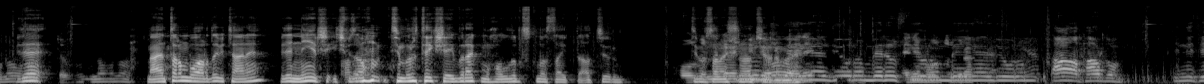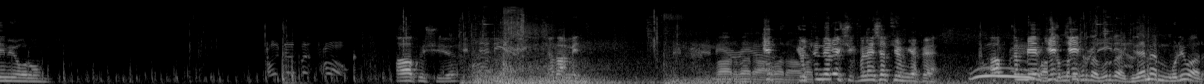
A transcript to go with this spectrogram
onu Bir de- attı, onu onu attı. Ben atarım bu arada bir tane. Bir de Nehir hiçbir Tamam. zaman Timur'u tek şey bırakma. Holder tutma site'da atıyorum. Oldu sana şunu ben atıyorum bilmiyorum Bey yani. gel diyorum, Beni diyorum, bey bırak. gel diyorum. Aa pardon. Dinletemiyorum. A koşuyor. Devam et. Var var A Git, var A var. götünden flash atıyorum gepe. Attım bir, git git. burada burada. Gidemem moli var.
